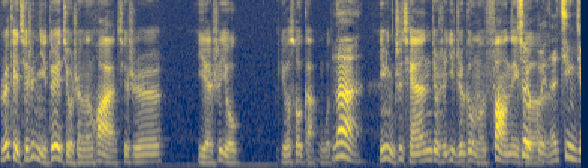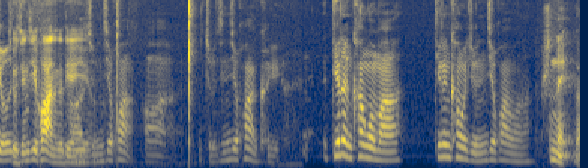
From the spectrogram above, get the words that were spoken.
，Ricky，其实你对酒神文化其实也是有有所感悟的，那因为你之前就是一直给我们放那个醉鬼的敬酒酒精计划那个电啊，影，酒精计划啊，酒精计划可以。Dylan 看过吗？Dylan 看过酒精计划吗？是哪个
